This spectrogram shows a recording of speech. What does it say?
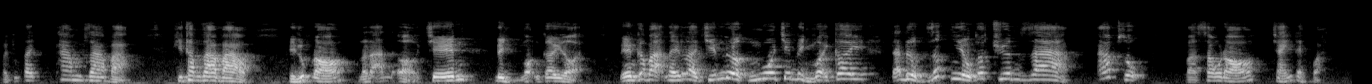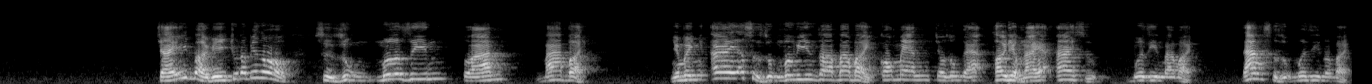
và chúng ta tham gia vào. Khi tham gia vào, thì lúc đó nó đã ở trên đỉnh ngọn cây rồi. Nên các bạn thấy là chiến lược mua trên đỉnh ngọn cây đã được rất nhiều các chuyên gia áp dụng, và sau đó cháy tài khoản cháy bởi vì chúng ta biết rồi, sử dụng margin toán 37 nhà mình ai đã sử dụng margin ra 37 comment cho Dũng cái thời điểm này ai sử dụng margin 37 đang sử dụng margin 37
